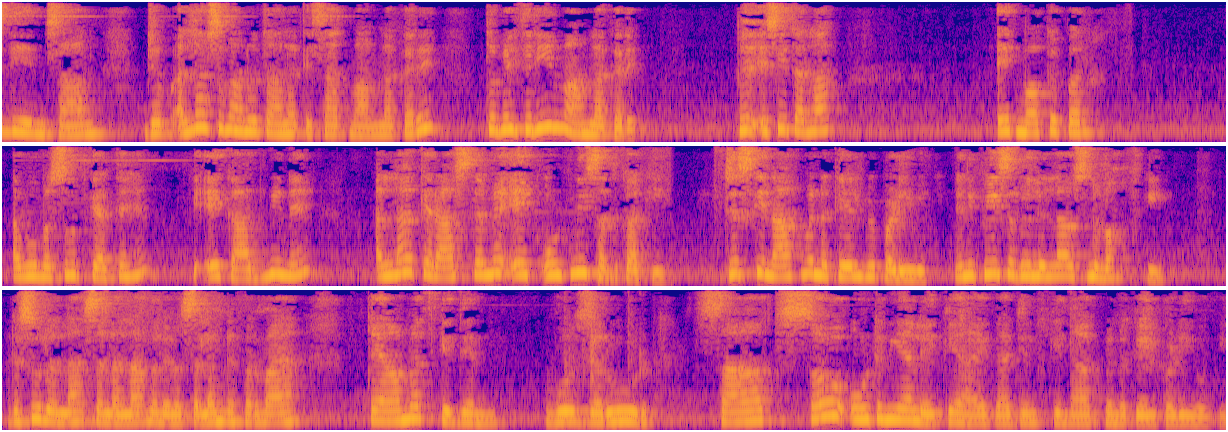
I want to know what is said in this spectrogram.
لیے انسان جب اللہ سبحان و تعالیٰ کے ساتھ معاملہ کرے، تو بہترین معاملہ کرے۔ پھر اسی طرح ایک موقع پر ابو مسعود کہتے ہیں کہ ایک آدمی نے اللہ کے راستے میں ایک اونٹنی صدقہ کی، جس کی ناک میں نکیل بھی پڑی ہوئی یعنی فی سبیل اللہ اس نے وقف کی۔ رسول اللہ صلی اللہ علیہ وسلم نے فرمایا، قیامت کے دن وہ ضرور سات سو اونٹنیاں لے کے آئے گا جن کی ناک میں نکیل پڑی ہوگی۔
